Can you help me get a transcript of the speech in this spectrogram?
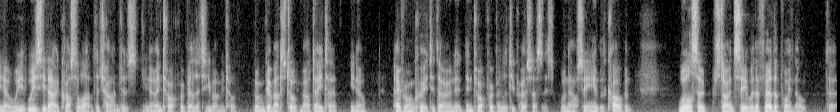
You know, we, we see that across a lot of the challenges, you know, interoperability when we talk, when we go back to talking about data, you know, everyone created their own interoperability processes. We're now seeing it with carbon. We're also starting to see it with a further point that, that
